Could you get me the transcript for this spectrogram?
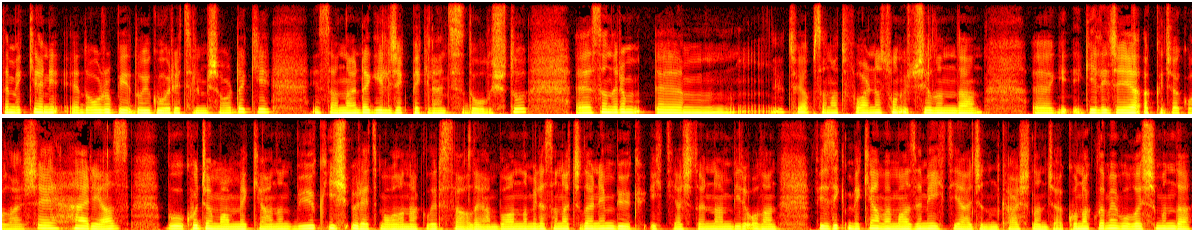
demek ki hani e, doğru bir duygu üretilmiş orada ki insanlarda gelecek beklentisi de oluştu. E, sanırım e, TÜYAP Sanat Fuarı'nın son 3 yılından e, geleceğe akacak olan şey her yaz bu kocaman mekanın büyük iş üretme olanakları sağlayan bu anlamıyla sanatçıların en büyük ihtiyaçlarından biri olan fizik mekan ve malzeme ihtiyacının karşılanacağı konaklama ve ulaşımın da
